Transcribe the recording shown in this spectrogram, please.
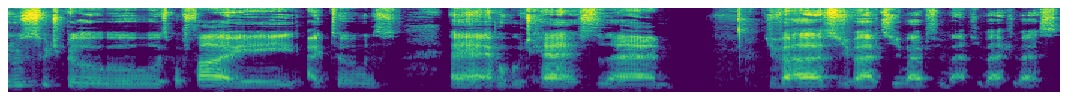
nos escute pelo Spotify, iTunes, é, Apple Podcasts, é, diversos, diversos, diversos, diversos, diversos, diversos.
